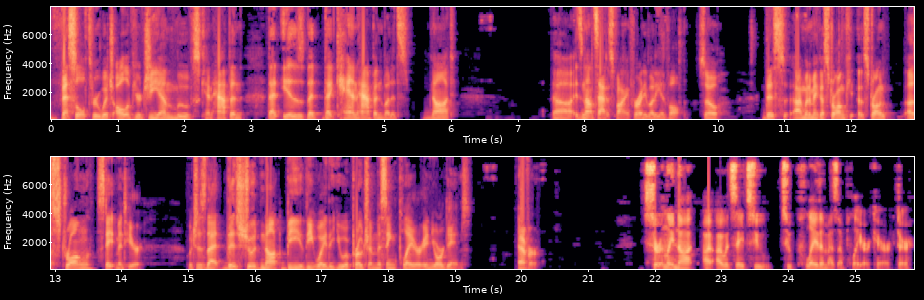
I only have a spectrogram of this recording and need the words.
vessel through which all of your GM moves can happen, that is that that can happen, but it's not uh, it's not satisfying for anybody involved. So this I'm going to make a strong a strong a strong statement here, which is that this should not be the way that you approach a missing player in your games ever certainly not I, I, would say to to play them as a player character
